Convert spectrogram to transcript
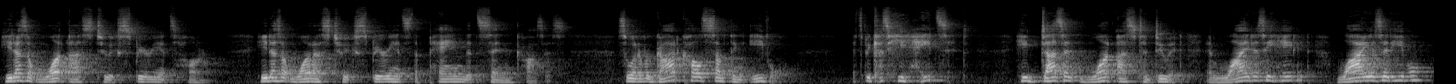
He doesn't want us to experience harm. He doesn't want us to experience the pain that sin causes. So whenever God calls something evil, it's because he hates it. He doesn't want us to do it. And why does he hate it? Why is it evil?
